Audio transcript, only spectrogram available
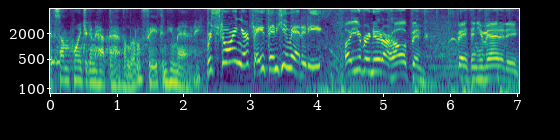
At some point, you're going to have to have a little faith in humanity. Restoring your faith in humanity. Well, you've renewed our hope and faith in humanity.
